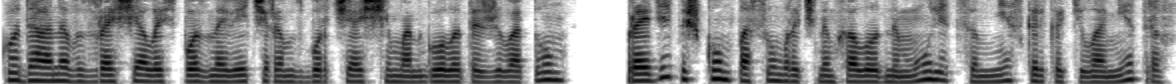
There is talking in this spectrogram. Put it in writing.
куда она возвращалась поздно вечером с бурчащим от голода животом, пройдя пешком по сумрачным холодным улицам несколько километров,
